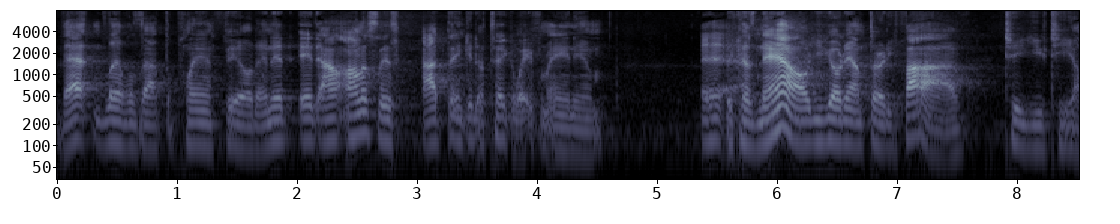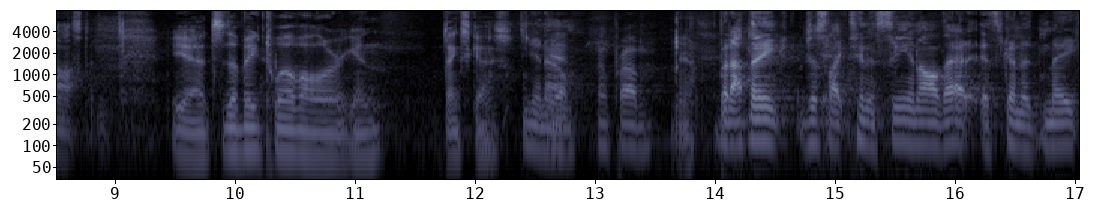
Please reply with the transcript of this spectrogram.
that levels out the playing field, and it, it honestly, is, I think it'll take away from A and M Uh, because now you go down thirty five to UT Austin. Yeah, it's the Big Twelve all over again. Thanks, guys. You know, Yeah, no problem. Yeah, But I think just like Tennessee and all that, it's going to make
